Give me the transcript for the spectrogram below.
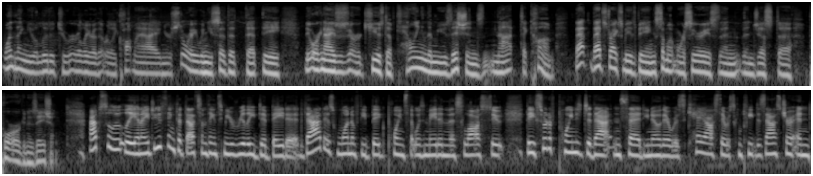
one thing you alluded to earlier that really caught my eye in your story when you said that that the the organizers are accused of telling the musicians not to come. That that strikes me as being somewhat more serious than than just uh, poor organization. Absolutely, and I do think that that's something to be really debated. That is one of the big points that was made in this lawsuit. They sort of pointed to that and said, you know, there was chaos, there was complete disaster, and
